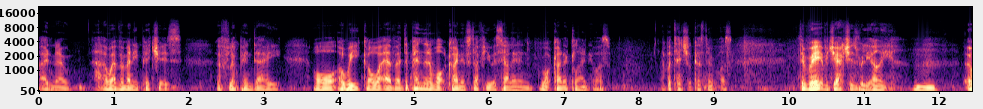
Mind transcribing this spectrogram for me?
I don't know however many pitches a flipping day or a week or whatever, depending on what kind of stuff you were selling and what kind of client it was, a potential customer it was. The rate of rejection is really high. Mm. Uh,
